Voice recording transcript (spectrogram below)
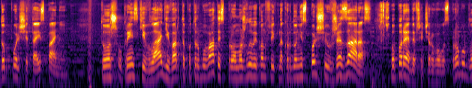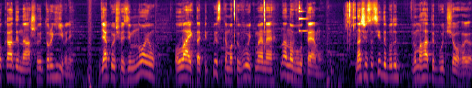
до Польщі та Іспанії. Тож українській владі варто потурбуватись про можливий конфлікт на кордоні з Польщею вже зараз, попередивши чергову спробу блокади нашої торгівлі. Дякую, що зі мною. Лайк та підписка мотивують мене на нову тему. Наші сусіди будуть вимагати будь-чого.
